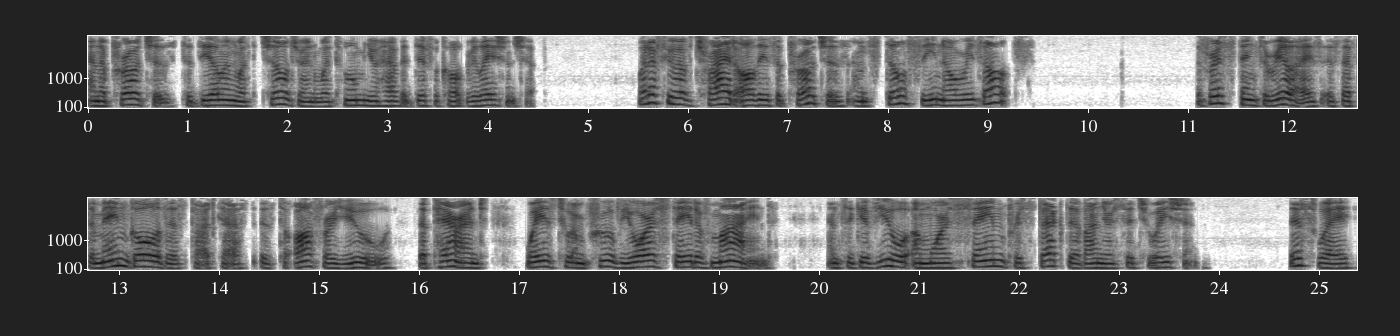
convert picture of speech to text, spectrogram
and approaches to dealing with children with whom you have a difficult relationship. What if you have tried all these approaches and still see no results? The first thing to realize is that the main goal of this podcast is to offer you, the parent, ways to improve your state of mind and to give you a more sane perspective on your situation. This way,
